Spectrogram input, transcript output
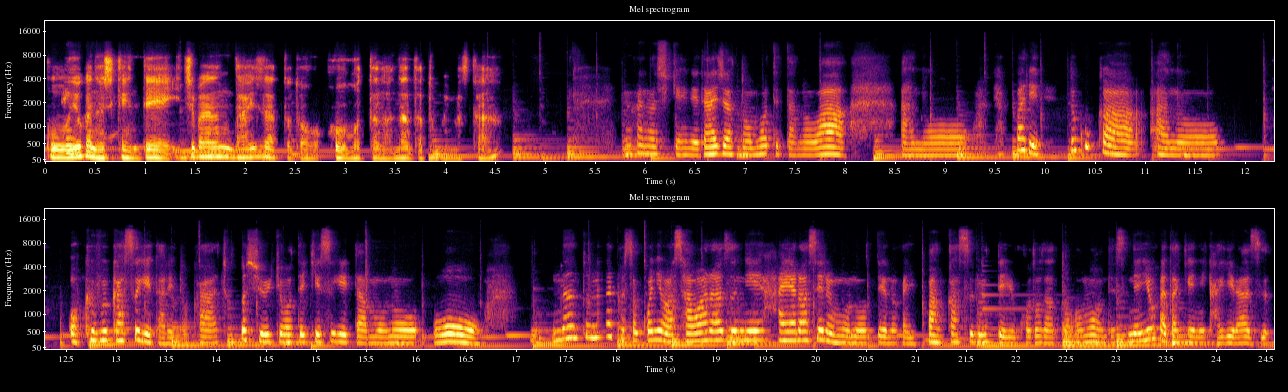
こうヨガの試験で一番大事だったと思ったのは何だと思いますか？ヨガの試験で大事だと思ってたのはあのやっぱりどこかあの奥深すぎたりとかちょっと宗教的すぎたものをなんとなくそこには触らずに流行らせるものっていうのが一般化するっていうことだと思うんですね。ヨガだけに限らず。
